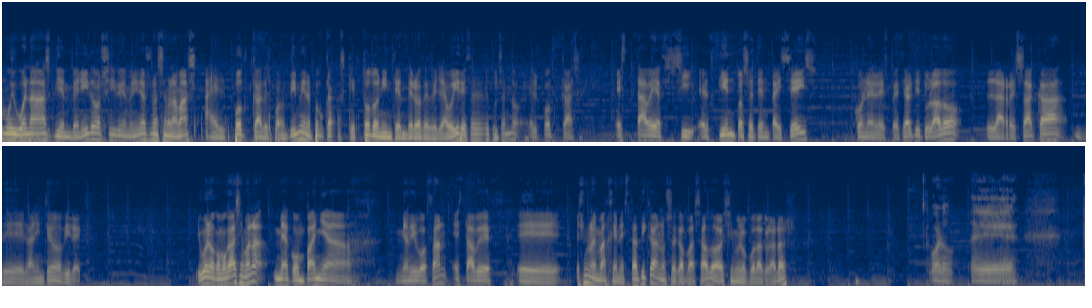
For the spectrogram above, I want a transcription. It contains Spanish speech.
Muy buenas, bienvenidos y bienvenidas una semana más a el podcast de Squadron Team, el podcast que todo Nintendero debería oír. Estás escuchando el podcast, esta vez sí, el 176, con el especial titulado La resaca de la Nintendo Direct. Y bueno, como cada semana me acompaña mi amigo Zan. Esta vez eh, es una imagen estática, no sé qué ha pasado, a ver si me lo puedo aclarar. Bueno, eh,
